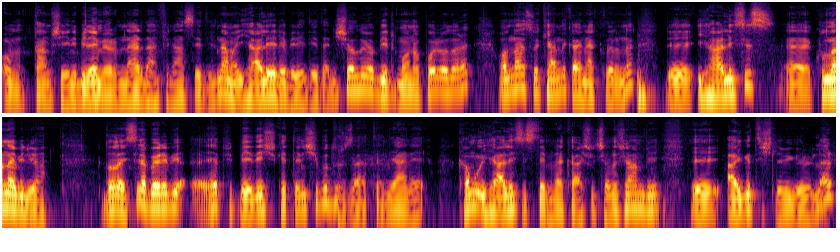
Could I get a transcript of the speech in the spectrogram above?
onun tam şeyini bilemiyorum nereden finanse edildiğini ama ihaleyle belediyeden iş alıyor bir monopol olarak ondan sonra kendi kaynaklarını e, ihalesiz e, kullanabiliyor. Dolayısıyla böyle bir e, hep belediye şirketlerinin işi budur zaten. Yani kamu ihale sistemine karşı çalışan bir e, aygıt işlevi görürler.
